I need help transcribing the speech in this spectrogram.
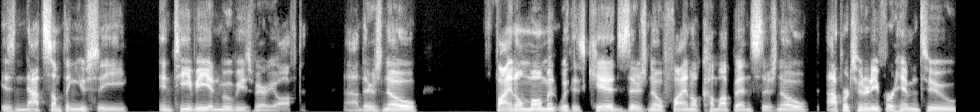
is not something you see in TV and movies very often. Uh, there's no final moment with his kids. There's no final comeuppance. There's no opportunity for him to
